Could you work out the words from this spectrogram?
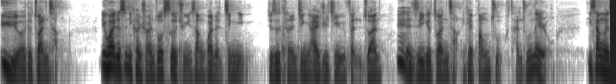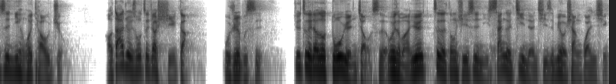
育儿的专长。另外就是你很喜欢做社群相关的经营，就是可能进 IG、进于粉砖，那也是一个专场，你可以帮助产出内容。第三个是你很会调酒，好，大家就会说这叫斜杠，我觉得不是，就这个叫做多元角色。为什么？因为这个东西是你三个技能其实没有相关性，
